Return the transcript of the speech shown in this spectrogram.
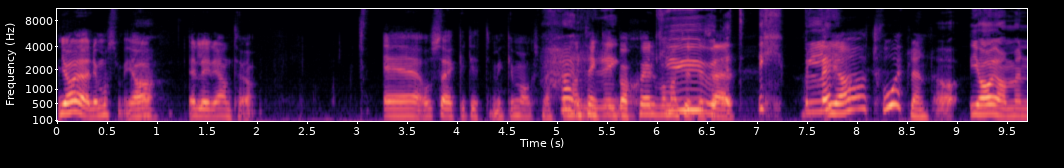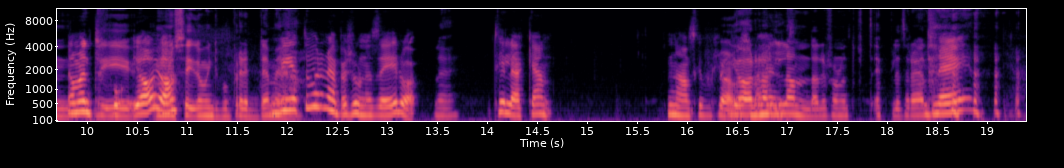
ja ja det måste man, ja. Ja. Eller det antar jag. Eh, och säkert jättemycket magsmärta. Man tänker ju bara själv om man typ är Herregud, så här, ett äpple! Ja, två äpplen. Ja ja, ja men, Ja, men två- ju, ja, ja. De säger de är inte på bredden med Vet du vad den här personen säger då? Nej. Till läkaren. när han ska förklara vad som har Jag hänt. landade från ett äppleträd. Nej,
